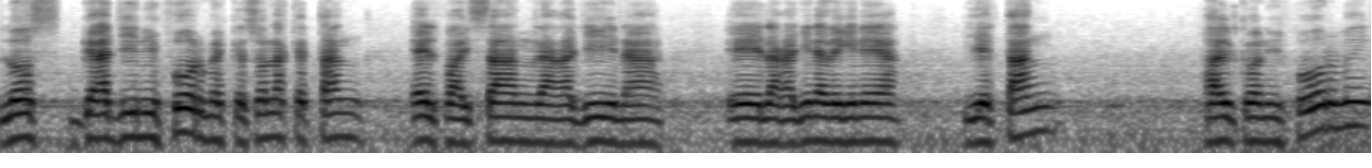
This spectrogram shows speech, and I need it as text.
los galliniformes, que son las que están el faisán, la gallina, eh, la gallina de Guinea, y están falconiforme,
